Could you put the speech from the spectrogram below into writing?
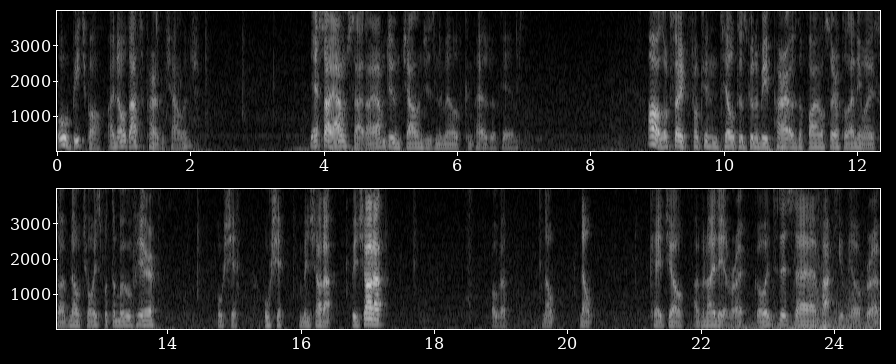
Oh, beach ball. I know that's a part of the challenge. Yes, I am sad. I am doing challenges in the middle of competitive games. Oh, looks like fucking Tilt is going to be part of the final circle anyway, so I've no choice but to move here. Oh shit. Oh shit. I'm being shot at. Being shot at. Oh god. Nope. Nope. Okay, Joe, I have an idea, right? Go into this uh, vacuum yoke, right?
